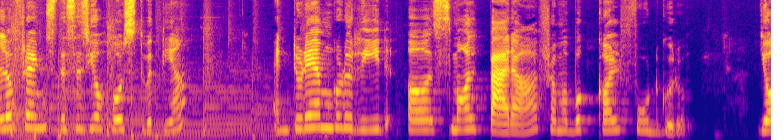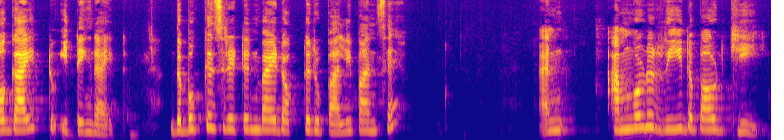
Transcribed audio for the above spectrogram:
Hello, friends, this is your host Vidya, and today I'm going to read a small para from a book called Food Guru Your Guide to Eating Right. The book is written by Dr. Rupali Panse, and I'm going to read about ghee.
